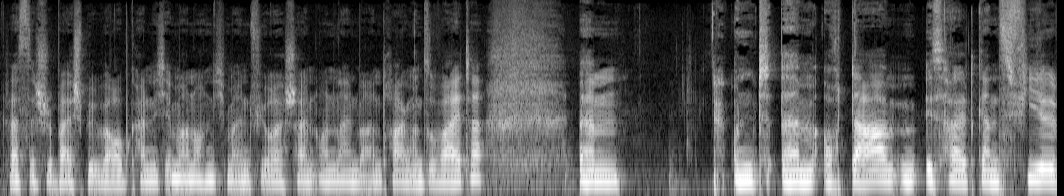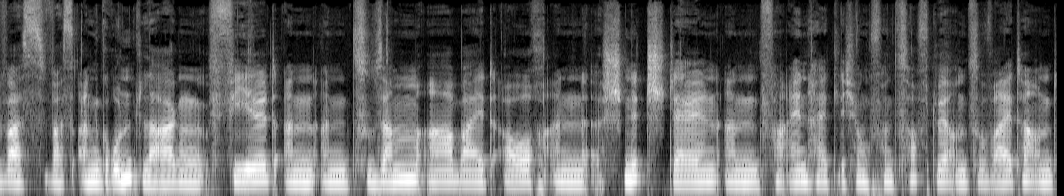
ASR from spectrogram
klassische Beispiel, warum kann ich immer noch nicht meinen Führerschein Führerschein online beantragen und so weiter. Ähm, und ähm, auch da ist halt ganz viel, was, was an Grundlagen fehlt, an, an Zusammenarbeit, auch an Schnittstellen, an Vereinheitlichung von Software und so weiter. Und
